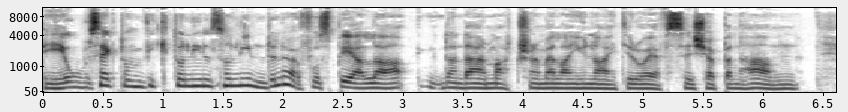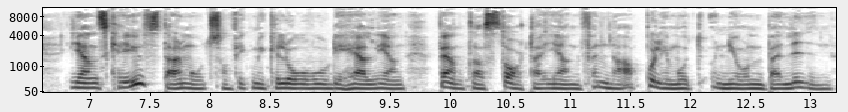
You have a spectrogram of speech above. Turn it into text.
Det är osäkert om Victor Nilsson Lindelöf får spela den där matchen mellan United och FC Köpenhamn. Jens Kajus däremot, som fick mycket lovord i helgen, väntas starta igen för Napoli mot Union Berlin.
